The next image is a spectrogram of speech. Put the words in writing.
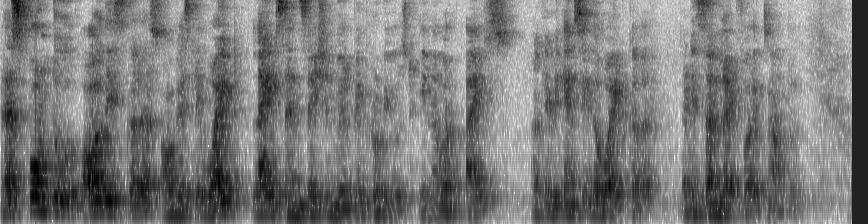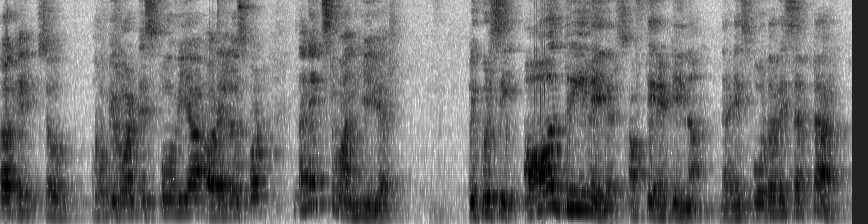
respond to all these colors obviously white light sensation will be produced in our eyes. Okay we can see the white color. That is sunlight for example. Okay so hope you got this fovea or yellow spot. The next one here we could see all three layers of the retina. That is photoreceptor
